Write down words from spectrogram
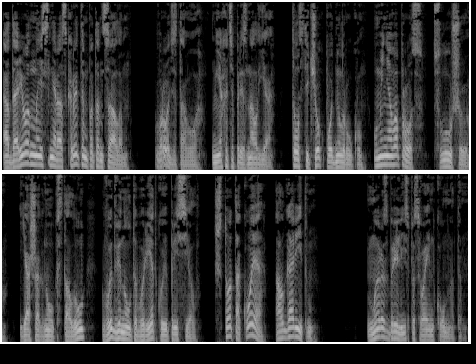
«Одаренный с нераскрытым потенциалом». «Вроде того», — нехотя признал я. Толстячок поднял руку. «У меня вопрос». «Слушаю». Я шагнул к столу, выдвинул табуретку и присел. «Что такое алгоритм?» Мы разбрелись по своим комнатам.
